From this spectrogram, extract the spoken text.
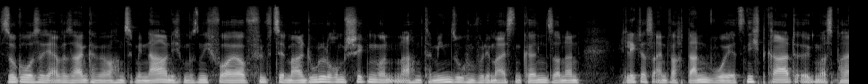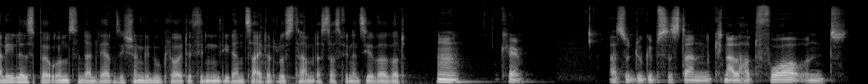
So groß, dass ich einfach sagen kann, wir machen ein Seminar und ich muss nicht vorher 15 Mal ein Doodle rumschicken und nach einem Termin suchen, wo die meisten können, sondern ich lege das einfach dann, wo jetzt nicht gerade irgendwas parallel ist bei uns und dann werden sich schon genug Leute finden, die dann Zeit und Lust haben, dass das finanzierbar wird. Hm, okay. Also du gibst es dann knallhart vor und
